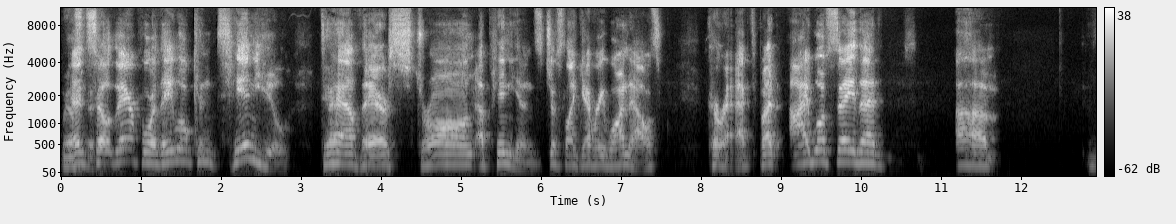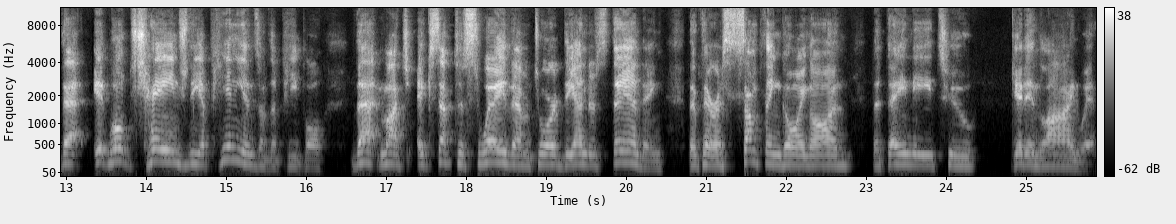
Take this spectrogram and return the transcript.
We And so, therefore, they will continue to have their strong opinions, just like everyone else, correct? But I will say that um, that it won't change the opinions of the people that much, except to sway them toward the understanding that there is something going on that they need to get in line with.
